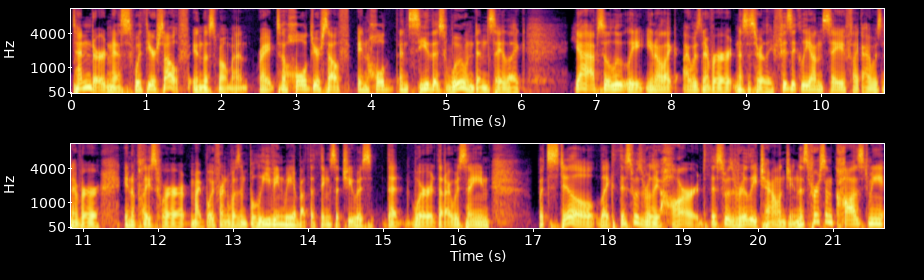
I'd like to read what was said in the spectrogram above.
tenderness with yourself in this moment, right? To hold yourself and hold and see this wound and say, like, yeah, absolutely. You know, like I was never necessarily physically unsafe. Like I was never in a place where my boyfriend wasn't believing me about the things that she was that were that I was saying. But still, like this was really hard. This was really challenging. This person caused me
